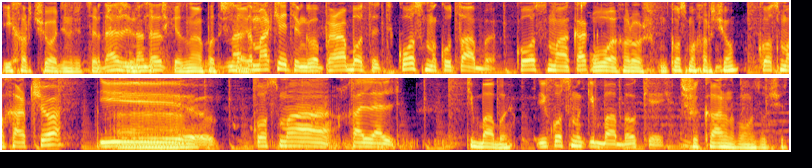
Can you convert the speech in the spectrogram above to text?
И харчо один рецепт. Подожди, надо- Рецептик, я знаю, потрясающий. Надо маркетингово проработать. Космо Кутабы. Космо как? Ой, хорош. Космо харчо. Космо Харчо и Космо Халяль. Кебабы. И Космо Кебабы, окей. Шикарно, по-моему, звучит.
